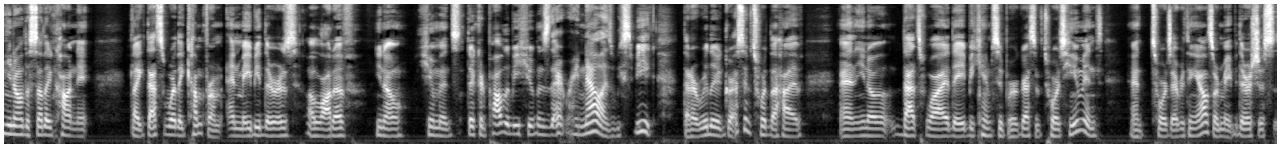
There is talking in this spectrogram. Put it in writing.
you know, the southern continent, like that's where they come from. And maybe there's a lot of, you know, humans. There could probably be humans there right now as we speak that are really aggressive toward the hive. And, you know, that's why they became super aggressive towards humans and towards everything else. Or maybe there's just,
